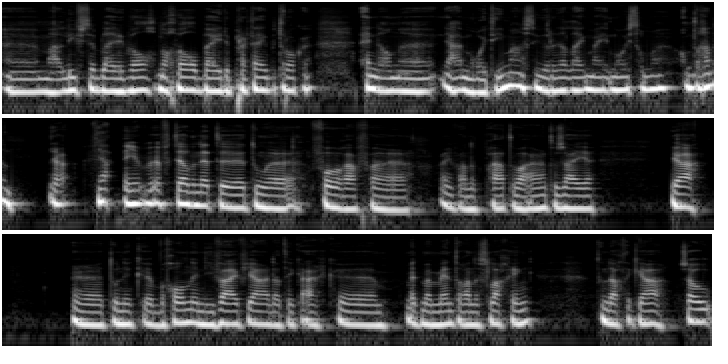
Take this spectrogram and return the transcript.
Uh, maar liefst blijf ik wel nog wel bij de praktijk betrokken. En dan ja, een mooi team aansturen. Dat lijkt mij het mooiste om, om te gaan doen. Ja. ja. En je vertelde net toen we vooraf even aan het praten waren. Toen zei je, ja, toen ik begon in die vijf jaar dat ik eigenlijk met mijn mentor aan de slag ging. Toen dacht ik, ja, zo,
